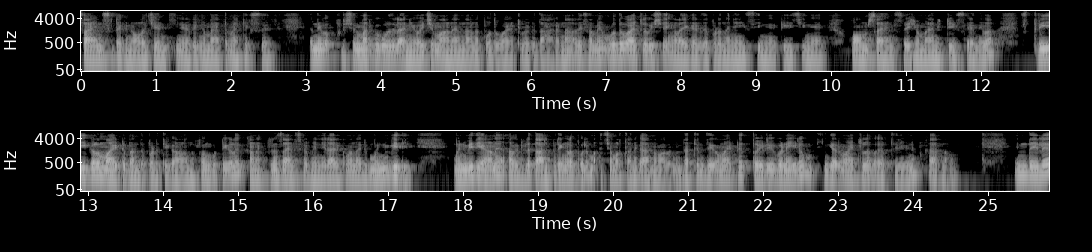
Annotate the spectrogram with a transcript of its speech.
സയൻസ് ടെക്നോളജി എഞ്ചിനീയറിംഗ് മാത്തമാറ്റിക്സ് എന്നിവ പുരുഷന്മാർക്ക് കൂടുതൽ അനുയോജ്യമാണ് എന്നാണ് പൊതുവായിട്ടുള്ള ഒരു ധാരണ. അതേസമയം മൃദുവായിട്ടുള്ള വിഷയങ്ങളായി കരുതപ്പെടുന്ന nursing teaching home science humanities എന്നിവ സ്ത്രീകളുമായിട്ട് ബന്ധപ്പെടുത്തി കാണുന്നു. പെൺകുട്ടികൾ കണക്കിലും സയൻസിലും പിന്നിലായിരിക്കുമെന്ന ഒരു മുൻവിധി മുൻവിധിയാണ് അവരുടെ താല്പര്യങ്ങളെ പോലും അടിച്ചമർത്താൻ കാരണമാകുന്നത്. ആത്യന്തികമായിട്ട് തൊഴിൽ വിപണിയിലും ലിംഗപരമായിട്ടുള്ള വേർതിരിവിനും കാരണമാകും. ഇന്ത്യയിലെ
